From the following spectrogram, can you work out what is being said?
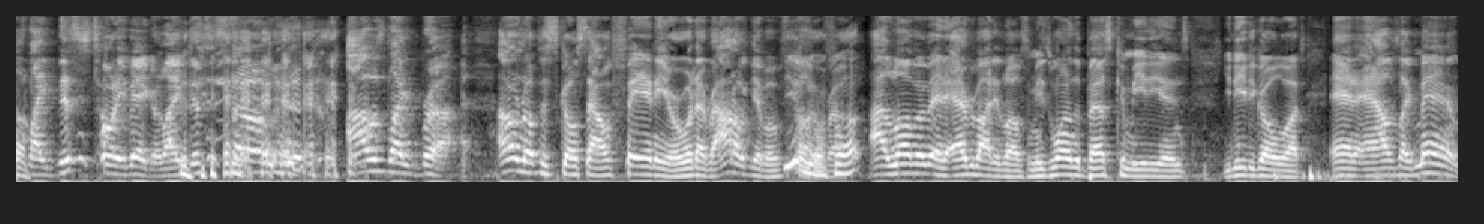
was like, "This is Tony Baker. Like, this is so." I was like, "Bruh, I don't know if this is gonna sound fanny or whatever. I don't give a You fuck, fuck. I love him, and everybody loves him. He's one of the best comedians. You need to go watch." And and I was like, "Man,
